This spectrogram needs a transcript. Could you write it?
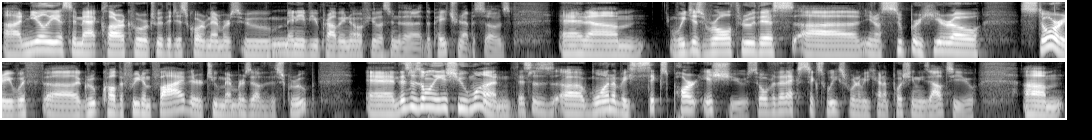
uh, and Matt Clark, who are two of the Discord members, who many of you probably know if you listen to the the Patreon episodes, and um, we just roll through this, uh, you know, superhero story with uh, a group called the Freedom Five. There are two members of this group. And this is only issue one. This is uh, one of a six part issue. So, over the next six weeks, we're going to be kind of pushing these out to you. Um,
